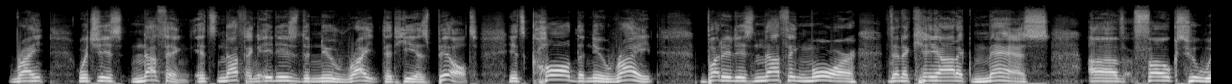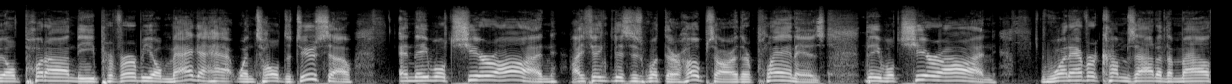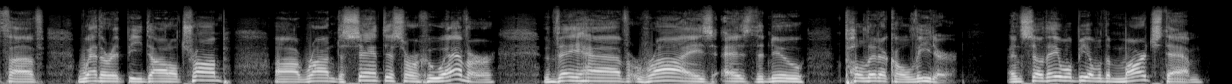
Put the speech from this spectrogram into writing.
right? Which is nothing. It's nothing. It is the new right that he has built. It's called the new right, but it is nothing more than a chaotic mess of folks who will put on the proverbial MAGA hat when told to do so. And they will cheer on. I think this is what their hopes are. Their plan is they will cheer on whatever comes out of the mouth of whether it be Donald Trump, uh, Ron DeSantis, or whoever, they have rise as the new political leader. And so they will be able to march them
